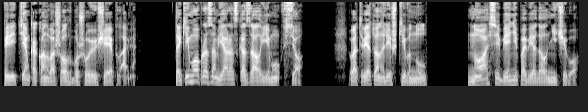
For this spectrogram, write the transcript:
перед тем, как он вошел в бушующее пламя. Таким образом, я рассказал ему все. В ответ он лишь кивнул, но о себе не поведал ничего.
